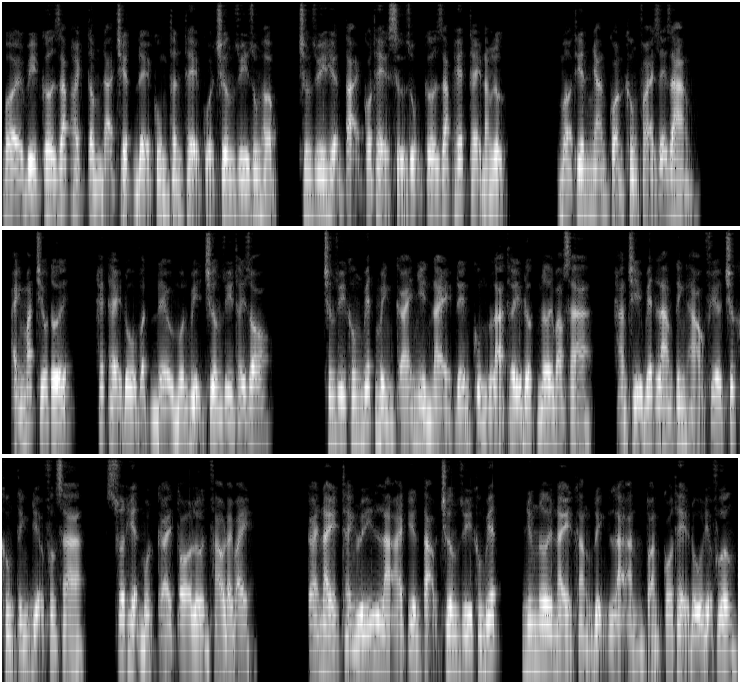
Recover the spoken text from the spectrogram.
Bởi vì cơ giáp hạch tâm đã triệt để cùng thân thể của trương duy dung hợp, trương duy hiện tại có thể sử dụng cơ giáp hết thể năng lực. Mở thiên nhãn còn không phải dễ dàng ánh mắt chiếu tới, hết thể đồ vật đều muốn bị trương duy thấy rõ. Trương duy không biết mình cái nhìn này đến cùng là thấy được nơi bao xa, hắn chỉ biết lam tinh hảo phía trước không tính địa phương xa, xuất hiện một cái to lớn pháo đài bay. Cái này thành lũy là ai kiến tạo trương duy không biết, nhưng nơi này khẳng định là an toàn có thể đỗ địa phương.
